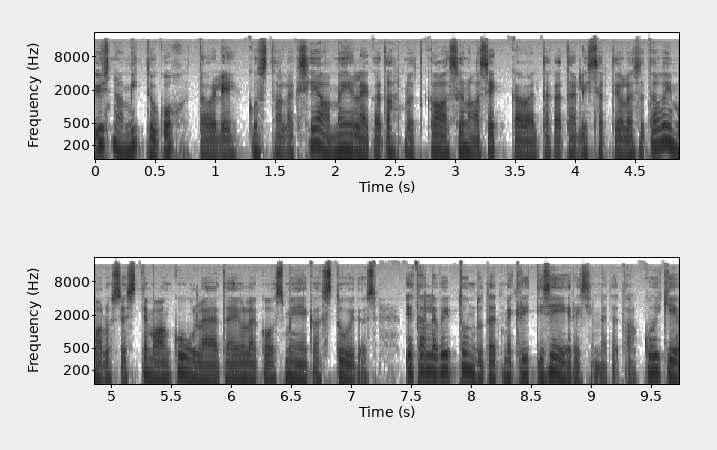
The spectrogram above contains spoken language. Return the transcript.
üsna mitu kohta oli, kus ta oleks hea meelega tahtnud ka sõna sekka öelda, aga tal lihtsalt ei ole seda võimalust, sest tema on kuulaja, ta ei ole koos meiega stuudios. ja talle võib tunduda, et me kritiseerisime teda, kuigi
